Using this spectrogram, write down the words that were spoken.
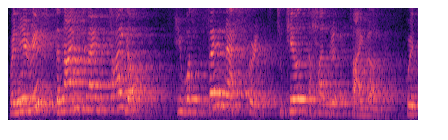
When he reached the 99th tiger, he was very desperate to kill the 100th tiger, which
